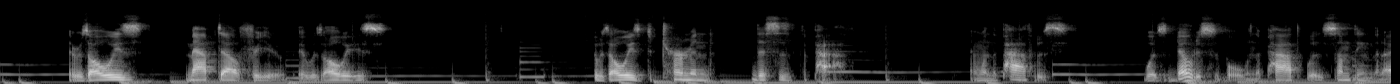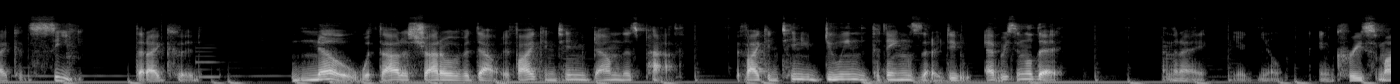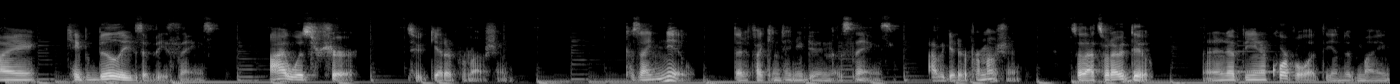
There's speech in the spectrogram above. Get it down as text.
There was always mapped out for you. It was always it was always determined this is the path. And when the path was was noticeable, when the path was something that I could see, that I could know without a shadow of a doubt, if I continue down this path, if I continue doing the things that I do every single day, and then I, you know, increase my capabilities of these things, I was sure to get a promotion. Because I knew that if I continued doing those things, I would get a promotion. So that's what I would do. I ended up being a corporal at the end of my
